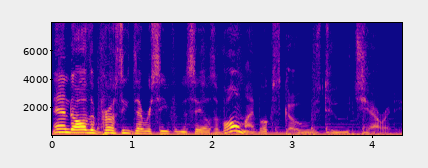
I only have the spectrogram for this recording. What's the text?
And all the proceeds I receive from the sales of all my books goes to charity.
